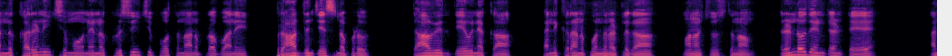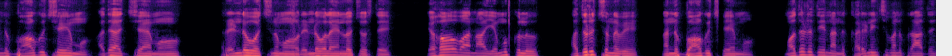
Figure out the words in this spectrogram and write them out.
నన్ను కరుణించము నేను కృషించిపోతున్నాను ప్రభు అని ప్రార్థన చేసినప్పుడు దావి దేవుని యొక్క కనికరాన్ని పొందినట్లుగా మనం చూస్తున్నాం. రెండవది ఏంటంటే నన్ను బాగు చేయము. అదే అధ్యాయము రెండవ వచనము రెండవ లైన్లో చూస్తే యహోవా నా ఎముకలు అదురుచున్నవి నన్ను బాగు చేయము. మొదటిది నన్ను కరుణించమని ప్రార్థన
